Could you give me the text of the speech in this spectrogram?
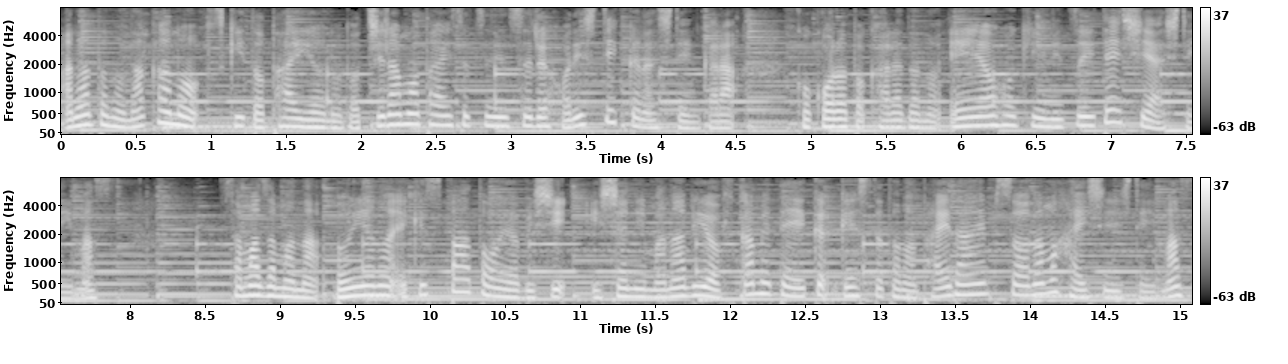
あなたの中の月と太陽のどちらも大切にするホリスティックな視点から心と体の栄養補給についてシェアしています。さまざまな分野のエキスパートをお呼びし一緒に学びを深めていくゲストとの対談エピソードも配信しています。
